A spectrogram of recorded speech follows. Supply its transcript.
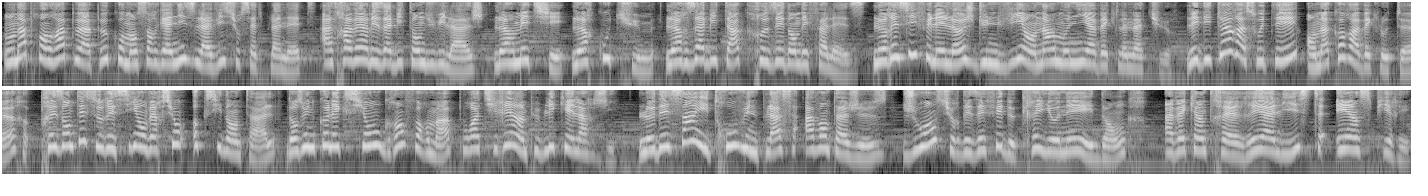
On apprendra peu à peu comment s'organise la vie sur cette planète, à travers les habitants du village, leurs métiers, leurs coutumes, leurs habitats creusés dans des falaises. Le récit fait l'éloge d'une vie en harmonie avec la nature. L'éditeur a souhaité, en accord avec l'auteur, présenter ce récit en version occidentale dans une collection grand format pour attirer un public élargi. Le dessin y trouve une place avantageuse, jouant sur des effets de crayonné et d'encre, avec un trait réaliste et inspiré.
